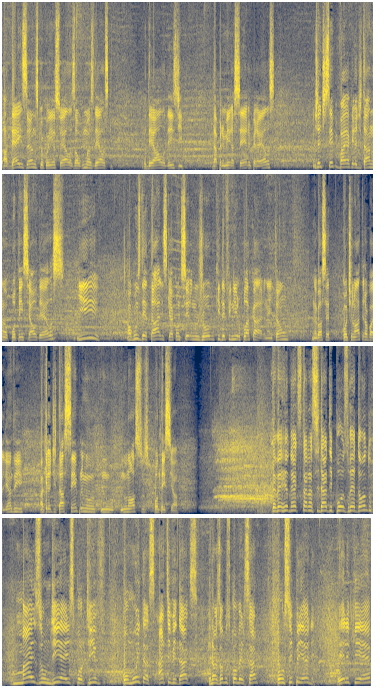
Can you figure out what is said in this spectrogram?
há 10 anos que eu conheço elas, algumas delas que eu dei aula desde da primeira série para elas. A gente sempre vai acreditar no potencial delas e alguns detalhes que aconteceram no jogo que definiram o placar, né? Então, o negócio é continuar trabalhando e acreditar sempre no, no, no nosso potencial. TV Rio Net está na cidade de Pouso Redondo, mais um dia esportivo com muitas atividades e nós vamos conversar com o Cipriani, ele que é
